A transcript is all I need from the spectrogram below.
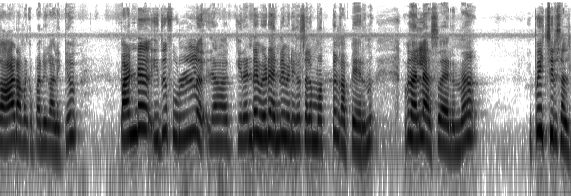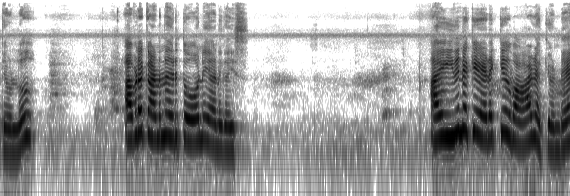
കാടാന്നൊക്കെ പറഞ്ഞ് കളിക്കും. പണ്ട് ഇത് ഫുള്ള് കിരണ്ട വീട് എന്റെ വീടിന്റെ സ്ഥലം മൊത്തം കപ്പയായിരുന്നു. അപ്പോൾ നല്ല രസമായിരുന്നു. ഇപ്പോൾ ഇച്ചിരി സ്ഥലത്തേ ഉള്ളൂ. അവിടെ കാണുന്ന ഒരു തോനെയാണ് ഗൈസ് ഇതിന്റെയൊക്കെ ഇടയ്ക്ക് വാഴയൊക്കെ ഉണ്ടേ?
